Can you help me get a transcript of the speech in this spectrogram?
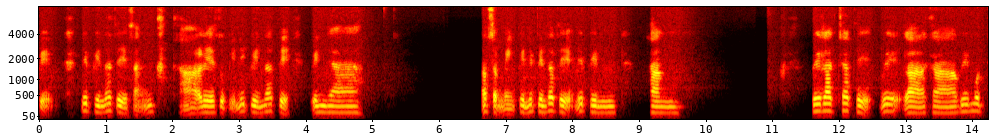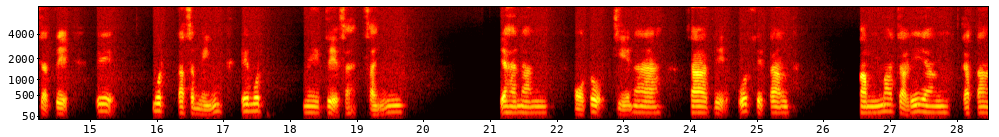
ปินิพินทติสังขาเรสุปินิพินทติ วิญญา นัสมิงปินิพินทติ นิพินทางวิรัชติ วิราคา วิมุตจติ วิมุตตัสมิง วิมุตมีติสสัญญานังโหตุขีนา ชาติอุสิตังธรรมจริยังกตัง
